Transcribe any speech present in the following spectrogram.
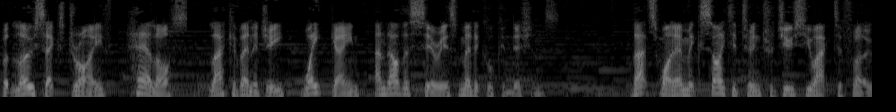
but low sex drive, hair loss, lack of energy, weight gain, and other serious medical conditions. That's why I'm excited to introduce you Actiflow,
